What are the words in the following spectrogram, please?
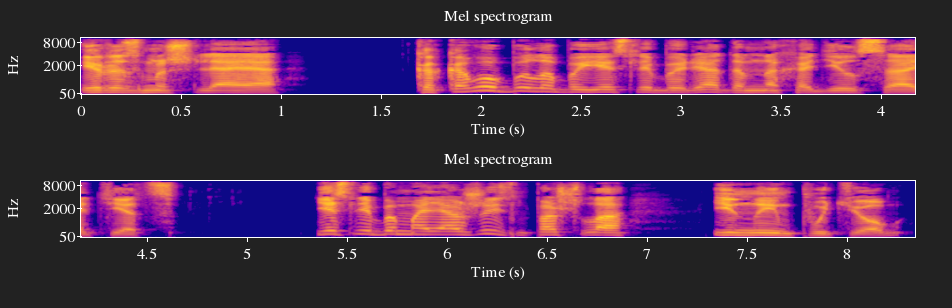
и размышляя, каково было бы, если бы рядом находился отец, если бы моя жизнь пошла иным путем,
